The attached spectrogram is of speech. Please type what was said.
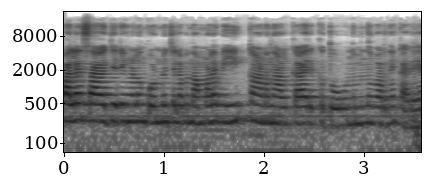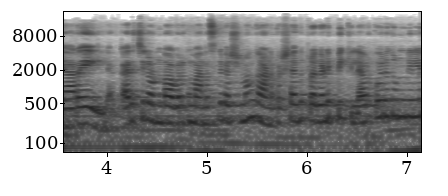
പല സാഹചര്യങ്ങളും കൊണ്ട് ചിലപ്പോൾ നമ്മളെ വീക്ക് കാണുന്ന ആൾക്കാർക്ക് തോന്നുമെന്ന് പറഞ്ഞ് കരയാറേ ഇല്ല. കരച്ചിലുണ്ടോ അവർക്ക് മനസ്സിൽ വിഷമം കാണും. പക്ഷേ അത് പ്രകടിപ്പിക്കില്ല. അവർക്ക് ഒരു തുള്ളിൽ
